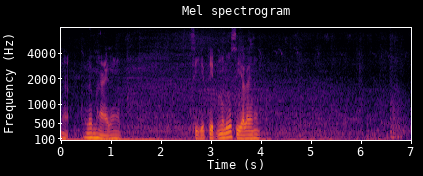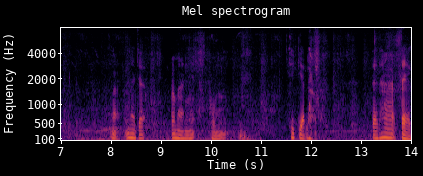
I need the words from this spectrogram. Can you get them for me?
เนี่ยเริ่มหายแล้วครับ สีติดไม่รู้สีอะไรนะครับ น่ะน่าจะประมาณนี้ผมขี้เกียจแล้ว แต่ถ้าแตก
